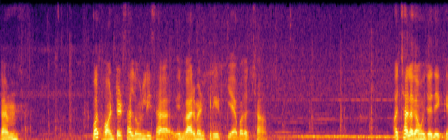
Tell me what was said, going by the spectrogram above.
डैम बहुत हॉन्टेड सा लोनली सा इन्वायरमेंट क्रिएट किया है, बहुत अच्छा। अच्छा लगा मुझे देख के।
